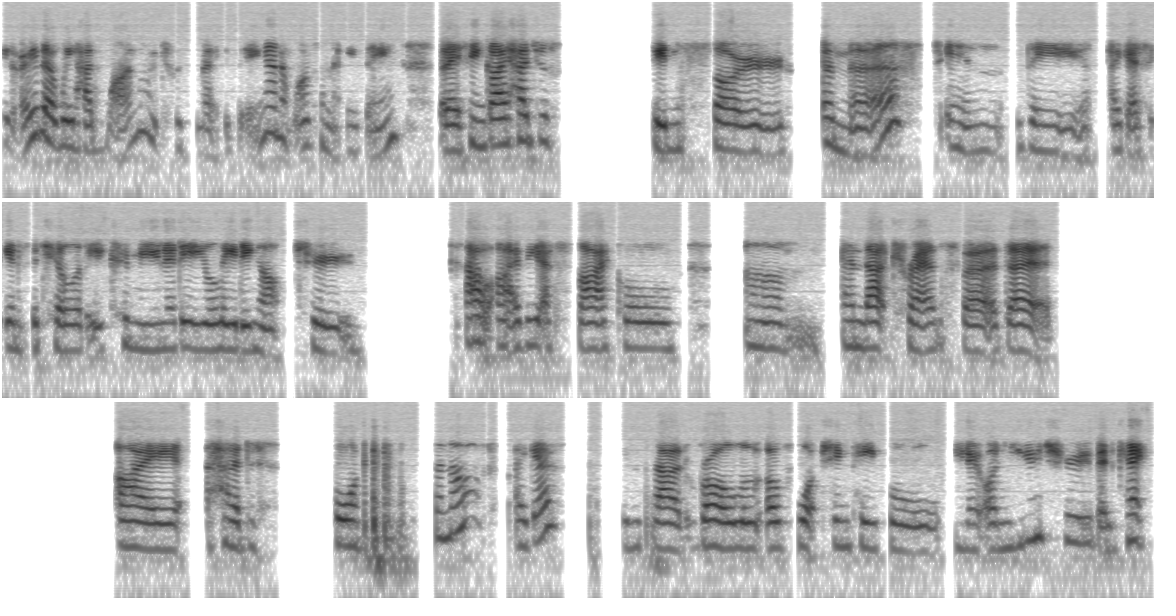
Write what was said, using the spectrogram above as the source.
you know, that we had one, which was amazing, and it was amazing. But I think I had just been so immersed in the, I guess, infertility community leading up to our IVF cycle um, and that transfer that I had formed enough, I guess, in that role of, of watching people, you know, on YouTube and connecting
